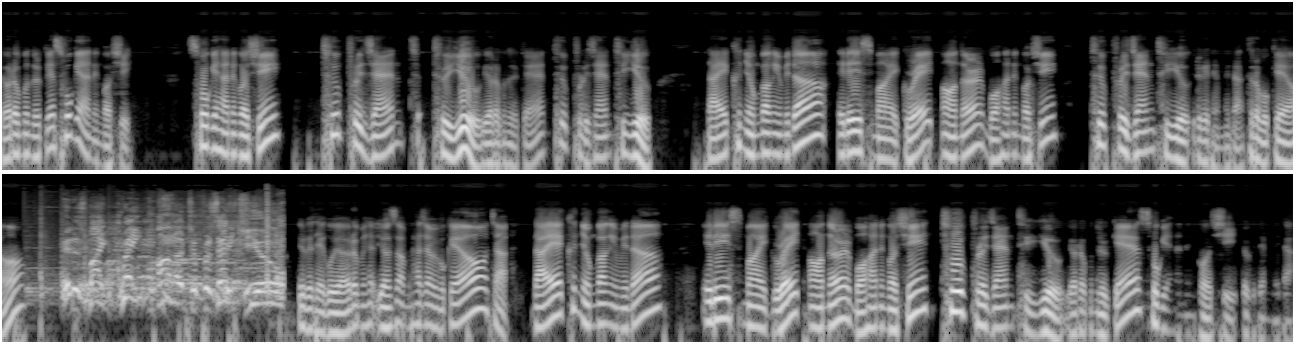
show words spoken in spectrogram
여러분들께 소개하는 것이. 소개하는 것이 to present to you. 여러분들께 to present to you. 나의 큰 영광입니다. It is my great honor. 뭐 하는 것이? to present to you. 이렇게 됩니다. 들어볼게요. it is my great honor to present to you 이렇게 되고요. 여러분 연습 한번 다시 한번 해볼게요. 자, 나의 큰 영광입니다. It is my great honor. 뭐 하는 것이? To present to you. 여러분들께 소개하는 것이. 이렇게 됩니다.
